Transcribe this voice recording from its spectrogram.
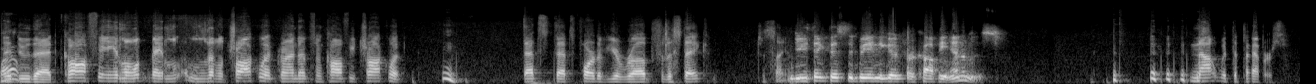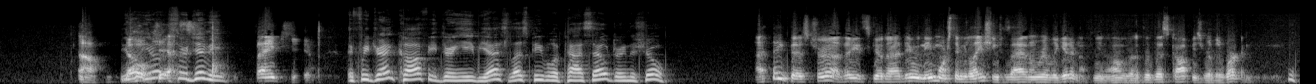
Wow. They do that. Coffee, a little, a little chocolate, grind up some coffee chocolate. Hmm. That's that's part of your rub for the steak. Just saying. Do you think this would be any good for coffee enemas? Not with the peppers. Oh, You know, no, you know yes. Sir Jimmy, Thank you. if we drank coffee during EBS, less people would pass out during the show. I think that's true. I think it's a good idea. We need more stimulation because I don't really get enough. You know, but this coffee's really working.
